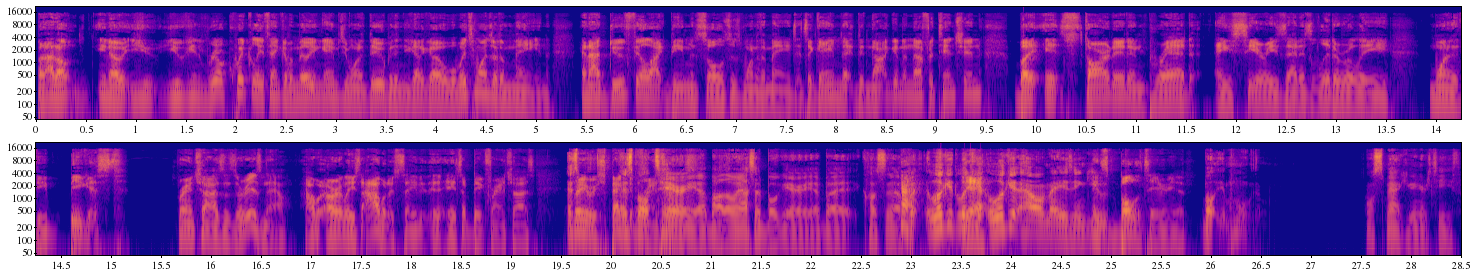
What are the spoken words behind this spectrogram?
But I don't, you know, you you can real quickly think of a million games you want to do, but then you got to go, well, which ones are the main? And I do feel like Demon Souls is one of the mains. It's a game that did not get enough attention, but it started and bred a series that is literally one of the biggest franchise as there is now. I would, or at least I would have say that it's a big franchise, It's, very respected. It's franchise. Bulgaria, by the way. I said Bulgaria, but close enough. But look at look Yeah. at look at how amazing you. It's Boletaria. Bul- I'll smack you in your teeth.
